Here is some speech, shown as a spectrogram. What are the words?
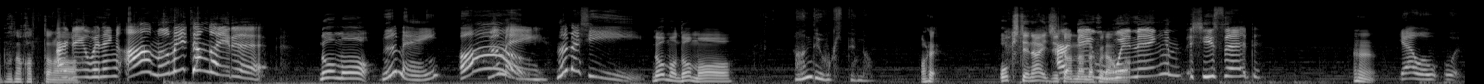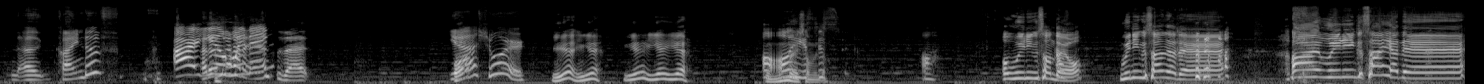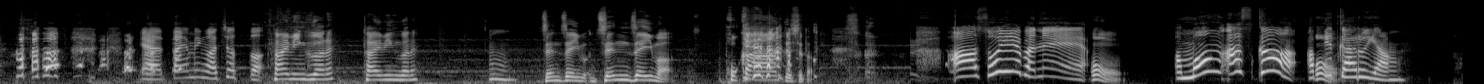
危なかったな。Are they winning? あー、ムーメイちゃんがいる。どうも。ムメイあムーメイムメシどうもどうも。なんで起きてんの？あれ？起きてない時 Are 間なん they だ普段は。winning? She said. うん。Yeah, well, uh, kind of? Are I don't you know how to winning? answer that. Yeah, sure. いやいやいやいやいやあ、あ、ウィニングさんだよ。ウィニングさんやであーウィニングさんやでいや、タイミングはちょっと。タイミングがねタイミングがねうん。全然今全然今ポカーンってしてた あー、そういえばね、うんアモンアスがアップデートがあるやん。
